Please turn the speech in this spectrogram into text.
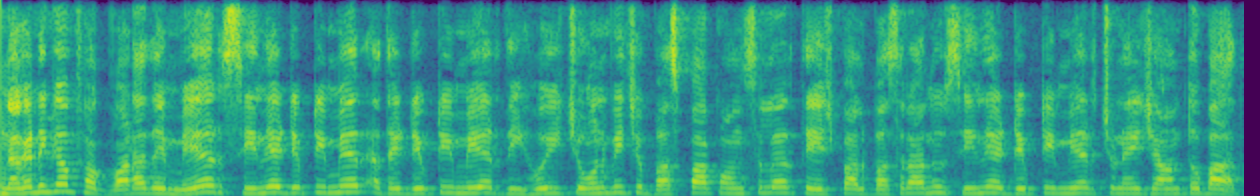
ਨਗਰ ਨਿਗਮ ਫਗਵਾੜਾ ਦੇ ਮੇਅਰ, ਸੀਨੀਅਰ ਡਿਪਟੀ ਮੇਅਰ ਅਤੇ ਡਿਪਟੀ ਮੇਅਰ ਦੀ ਹੋਈ ਚੋਣ ਵਿੱਚ ਬਸਪਾ ਕੌਂਸਲਰ ਤੇਜਪਾਲ ਬਸਰਾ ਨੂੰ ਸੀਨੀਅਰ ਡਿਪਟੀ ਮੇਅਰ ਚੁਣੇ ਜਾਣ ਤੋਂ ਬਾਅਦ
